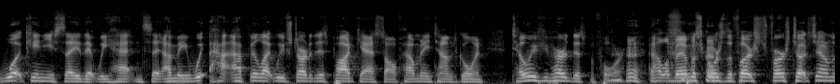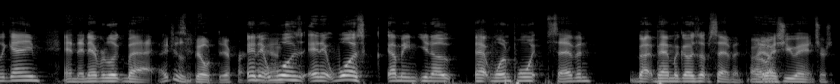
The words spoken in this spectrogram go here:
what can you say that we hadn't said? I mean, we, I feel like we've started this podcast off how many times going. Tell me if you've heard this before. Alabama scores the first first touchdown of the game, and they never look back. they just built different. And it was, and it was. I mean, you know, at one point seven, Bama goes up seven. Oh, yeah. OSU answers.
